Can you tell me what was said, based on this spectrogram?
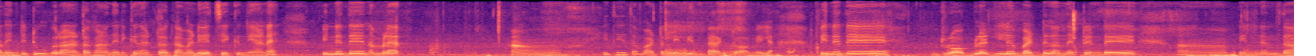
അതിന്റെ ട്യൂബറാണ് കേട്ടോ കാരണം എനിക്ക് നട്ടു വെക്കാൻ വേണ്ടി വെച്ചേക്കുന്നതാണ്. പിന്നെ ഇത് നമ്മളെ ഇത് ഇതാ വാട്ടർ ലില്ലി എന്ന് കറക്റ്റ് ഓർമ്മയില്ല. പിന്നെ ഇത് ഡ്രോപ്പ് ബ്ലഡിൽ ബഡ് വന്നിട്ടുണ്ട്. പിന്നെന്താ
